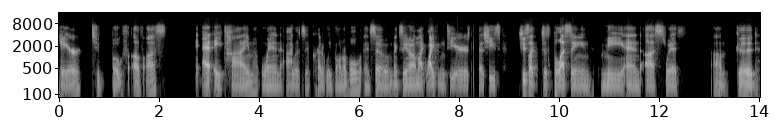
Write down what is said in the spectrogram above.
care to both of us at a time when I was incredibly vulnerable. And so next thing you know, I'm like wiping tears because she's she's like just blessing me and us with um, good,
